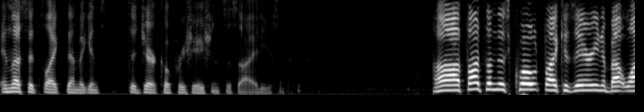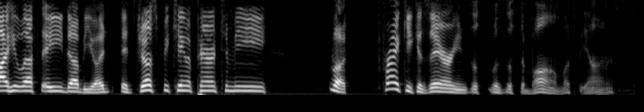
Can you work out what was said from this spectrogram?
Unless it's like them against the Jericho Appreciation Society or something like that. Uh, thoughts on this quote by Kazarian about why he left AEW? It, it just became apparent to me. Look, Frankie Kazarian just was just a bum. Let's be honest.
